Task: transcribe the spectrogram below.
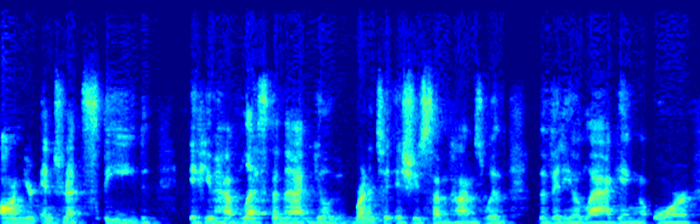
on your internet speed. If you have less than that, you'll run into issues sometimes with the video lagging or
